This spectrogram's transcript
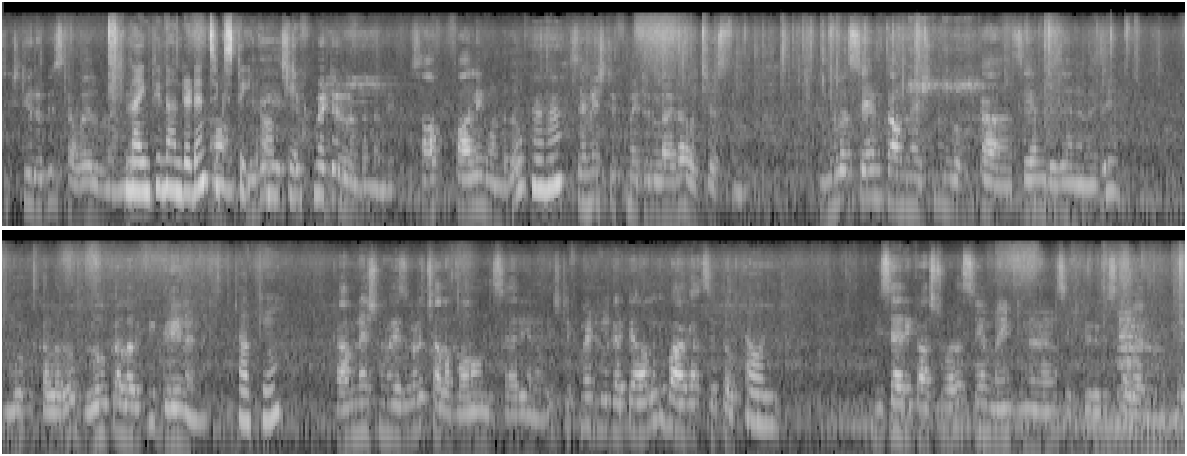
సిక్స్టీ రూపీస్కి అవైలబుల్ ఉంది. Nineteen hundred and sixty. ఇది స్టిఫ్ మెటీరియల్ ఉంటుందండి. సాఫ్ట్ ఫాలింగ్ ఉండదు. సెమీ స్టిఫ్ మెటీరియల్ లాగా వచ్చేస్తుంది. ఇందులో సేమ్ కాంబినేషన్ ఇంకొక సేమ్ డిజైన్ అనేది ఇంకొక కలర్ బ్లూ కలర్కి గ్రీన్ అండి. ఓకే. కాంబినేషన్ వైజ్ కూడా చాలా బాగుంది శారీ అనేది. స్టిఫ్ మెటీరియల్ కట్టే వాళ్ళకి బాగా సెట్ అవుతుంది. ఈ శారీ కాస్ట్ కూడా same nineteen hundred sixty rupees available ఉంది.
